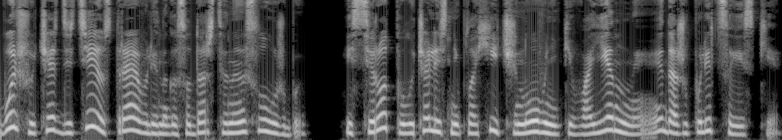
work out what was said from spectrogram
Большую часть детей устраивали на государственные службы. Из сирот получались неплохие чиновники, военные и даже полицейские.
